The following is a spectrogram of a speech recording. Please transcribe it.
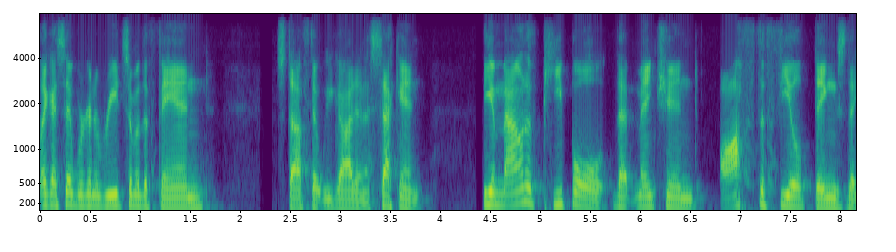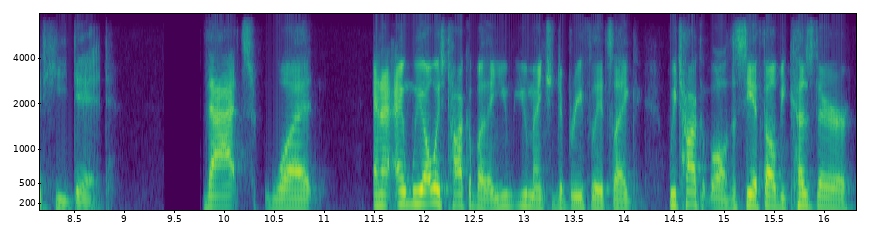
like I said, we're gonna read some of the fan stuff that we got in a second. The amount of people that mentioned off the field things that he did. That's what and I, and we always talk about it. You you mentioned it briefly. It's like we talk well the CFL because they're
